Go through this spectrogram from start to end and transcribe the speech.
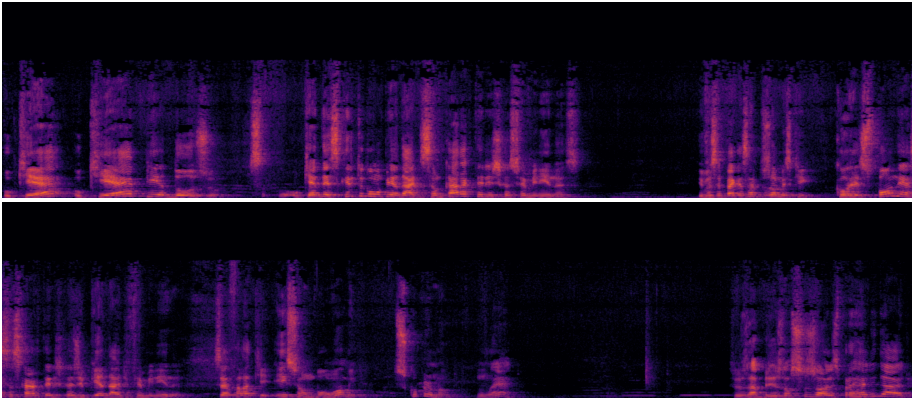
o que é, o que é piedoso, o que é descrito como piedade são características femininas. E você pega certos homens que correspondem a essas características de piedade feminina. Você vai falar que isso é um bom homem? Desculpa, irmão, não é. Precisamos abrir os nossos olhos para a realidade.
